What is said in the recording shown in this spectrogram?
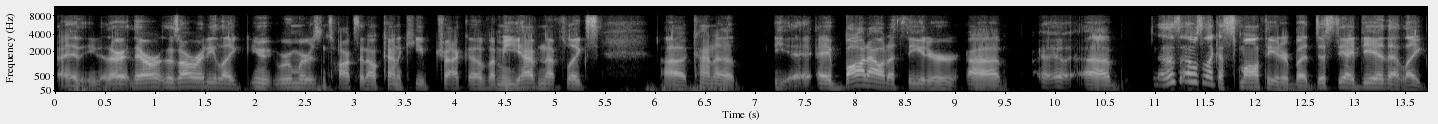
there there are there's already like you know, rumors and talks that I'll kind of keep track of. I mean, you have Netflix uh, kind of it bought out a theater. Uh, uh that was, was, like a small theater, but just the idea that like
